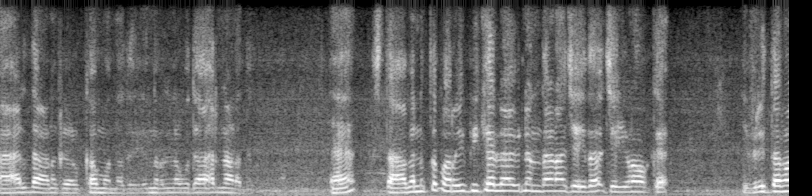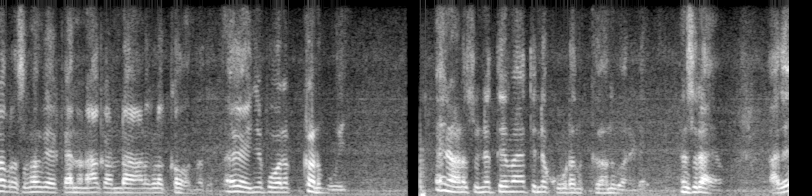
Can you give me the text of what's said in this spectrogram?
ആരതാണ് കേൾക്കാൻ വന്നത്? എന്നുള്ള ഉദാഹരണമാണത്. ഏഹ് സ്ഥാപനത്തെ പറയിപ്പിക്കല്ല പിന്നെ എന്താണ് ചെയ്ത ചെയ്യണമൊക്കെ? ഇവരിത്തങ്ങളെ പ്രസംഗം കേൾക്കാനാണ് ആ കണ്ട ആളുകളൊക്കെ വന്നത്. അത് കഴിഞ്ഞപ്പോൾ പോലൊക്കെയാണ് പോയി. അതിനാണ് സുന്നത്തിയമായത്തിന്റെ കൂടെ നിൽക്കുക എന്ന് പറയുന്നത്. മനസ്സിലായോ? അത്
